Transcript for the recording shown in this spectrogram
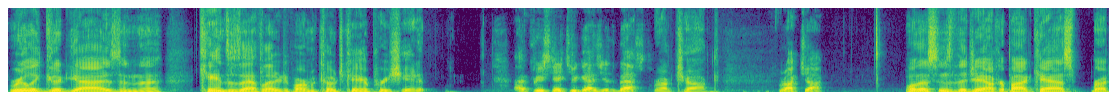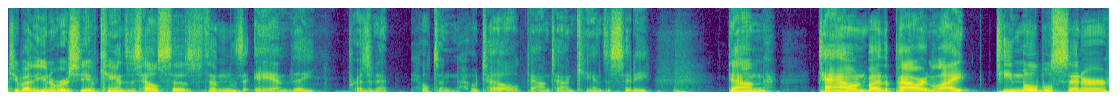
really good guys in the Kansas Athletic Department, Coach K. Appreciate it. I appreciate you guys. You're the best. Rock chalk. Rock chalk. Well, this is the Jayhawker Podcast brought to you by the University of Kansas Health Systems and the President Hilton Hotel, downtown Kansas City. Downtown by the Power and Light T Mobile Center,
